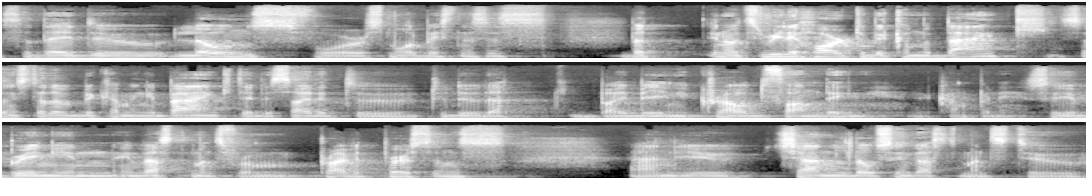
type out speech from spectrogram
So they do loans for small businesses. But you know, it's really hard to become a bank. So instead of becoming a bank, they decided to to do that by being a crowdfunding company. So you bring in investments from private persons and you channel those investments to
